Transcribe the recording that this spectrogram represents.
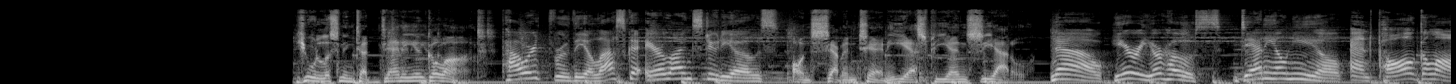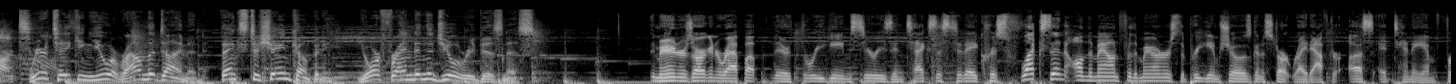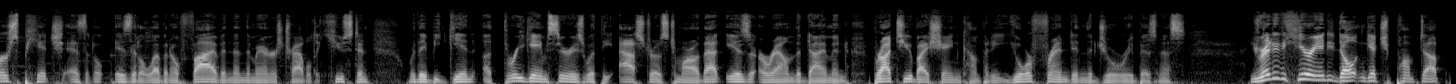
You're listening to Danny and Gallant Powered through the Alaska Airlines Studios. on E 710 ESPN Seattle. Now, here are your hosts, Danny O'Neill and Paul Gallant. We're taking you around the diamond thanks to Shane Company, your friend in the jewelry business. The Mariners are going to wrap up their three game series in Texas today. Chris Flexen on the mound for the Mariners. The pregame show is going to start right after us at 10 a.m. First pitch as it is at 11.05, and then the Mariners travel to Houston where they begin a three game series with the Astros tomorrow. That is Around the Diamond, brought to you by Shane Company, your friend in the jewelry business. You ready to hear Andy Dalton get you pumped up?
